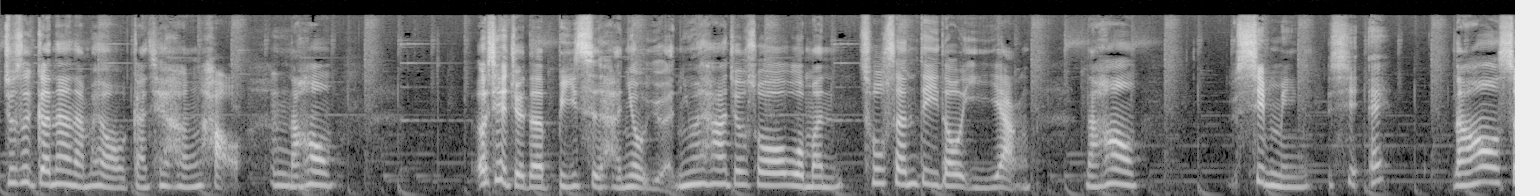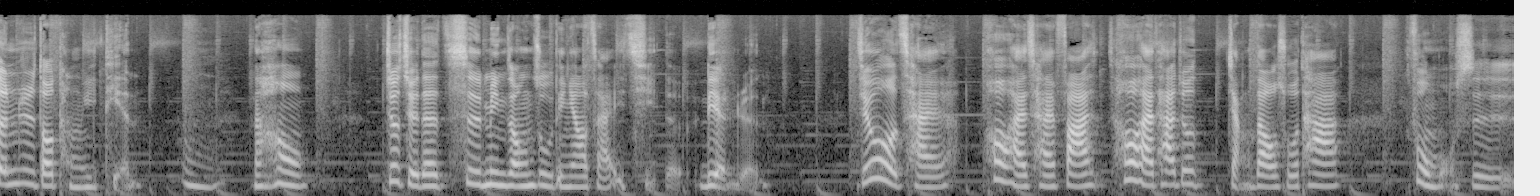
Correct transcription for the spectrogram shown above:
就是跟那男朋友感情很好，嗯、然后而且觉得彼此很有缘，因为她就说我们出生地都一样，然后姓名姓哎、欸，然后生日都同一天，嗯，然后就觉得是命中注定要在一起的恋人。结果才后来才发，后来他就讲到说他父母是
